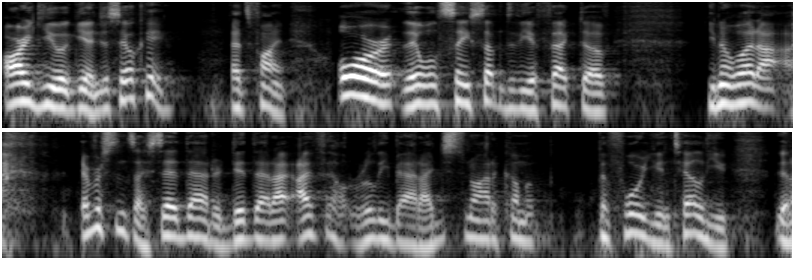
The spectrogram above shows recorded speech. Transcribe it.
argue again. Just say, okay, that's fine. Or they will say something to the effect of, you know what, ever since I said that or did that, I, I felt really bad. I just know how to come up before you and tell you that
